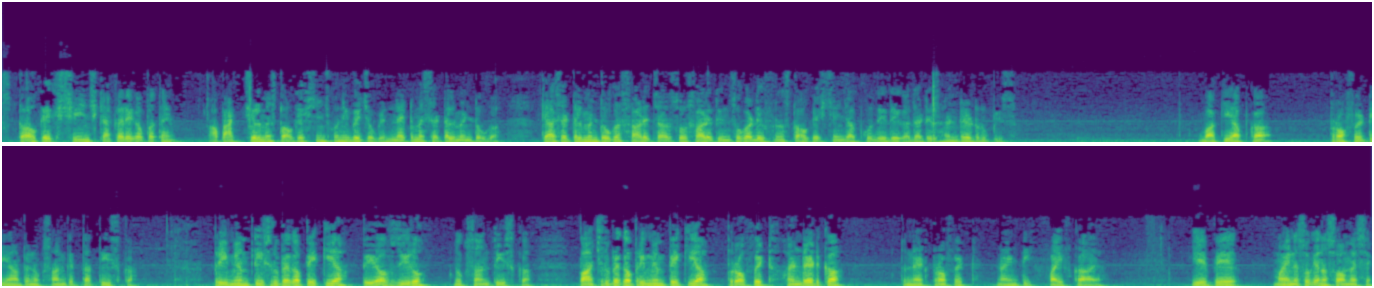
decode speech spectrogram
स्टॉक एक्सचेंज क्या करेगा पता है? आप एक्चुअल में स्टॉक एक्सचेंज को नहीं बेचोगे नेट में सेटलमेंट होगा। क्या सेटलमेंट होगा? साढ़े चार सौ, साढ़े तीन सौ का डिफरेंस स्टॉक एक्सचेंज आपको दे देगा। दैट इज़ हंड्रेड रुपीज़ बाकी आपका प्रॉफिट यहाँ पे नुकसान कितना? तीस का। प्रीमियम तीस रुपए का पे किया पे ऑफ़ ज़ीरो नुकसान तीस का। पाँच रुपए का प्रीमियम पे किया प्रॉफिट हंड्रेड का तो नेट प्रॉफिट नाइन्टी फाइव का आया। ये पे माइनस हो गया ना सौ में से।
